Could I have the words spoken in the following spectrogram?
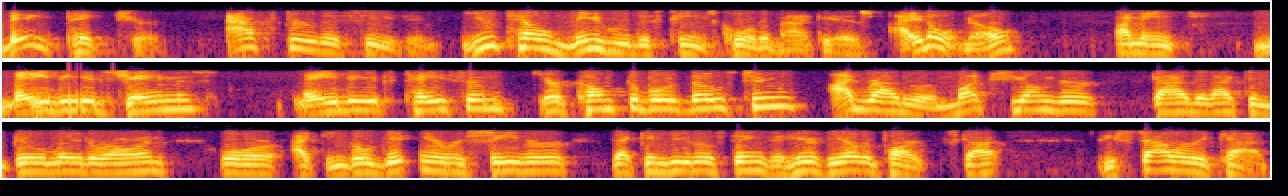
big picture, after the season, you tell me who this team's quarterback is. I don't know. I mean, maybe it's Jameis, maybe it's Taysom. You're comfortable with those two? I'd rather a much younger guy that I can build later on, or I can go get me a receiver that can do those things. And here's the other part, Scott. The salary cap.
